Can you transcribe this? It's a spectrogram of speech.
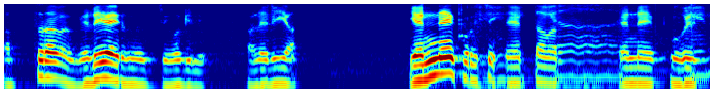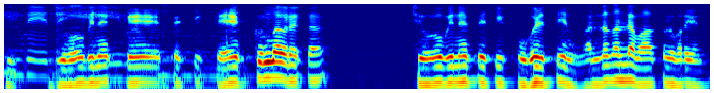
അത്ര വിലയായിരുന്നു ജോബിന് വളരെയ എന്നെക്കുറിച്ച് കേട്ടവർ എന്നെ പുകഴ്ത്തി. ജോബിനെ പറ്റി കേൾക്കുന്നവരൊക്കെ ജോബിനെ പറ്റി പുകഴ്ത്തി നല്ല നല്ല വാക്കുകൾ പറയുന്നു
